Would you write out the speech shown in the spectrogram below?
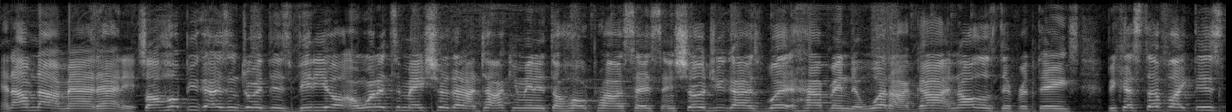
and I'm not mad at it. So I hope you guys enjoyed this video. I wanted to make sure that I documented the whole process and showed you guys what happened and what I got and all those different things because stuff like this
